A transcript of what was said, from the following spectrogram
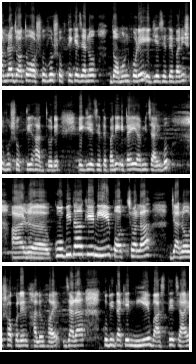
আমরা যত অশুভ শক্তিকে যেন দমন করে এগিয়ে যেতে পারি, শুভ শক্তির হাত ধরে এগিয়ে যেতে পারি, এটাই আমি চাইব। আর কবিতাকে নিয়ে পথ চলা যেন সকলের ভালো হয়। যারা কবিতাকে নিয়ে বাঁচতে চায়,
